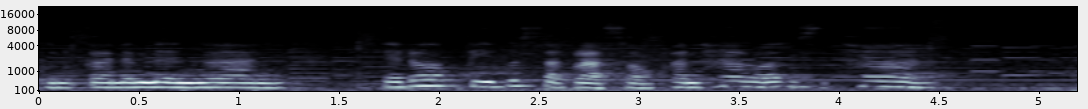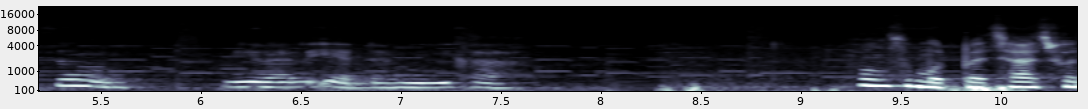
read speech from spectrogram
ผลการดำเนินงาน ในรอบปีพุทธศักราช 2565 ซึ่งมีรายละเอียดดังนี้ค่ะ ห้องสมุดประชาชน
